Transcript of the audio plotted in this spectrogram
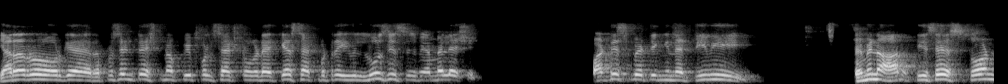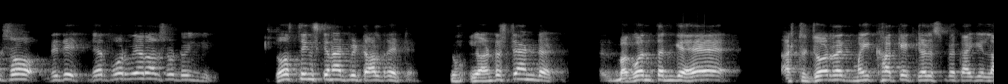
ಯಾರು ಅವ್ರಿಗೆ ರೆಪ್ರೆಸೆಂಟೇಷನ್ ಆಫ್ ಪೀಪಲ್ಸ್ ಆಕ್ಟ್ ಒಳಗಡೆ ಕೇಸ್ ಹಾಕ್ಬಿಟ್ರೆ will lose his M L A ship participating in a TV seminar ಈ says so and so did it therefore are also doing it. Those things cannot be tolerated. You, you understand that? ಭಗವಂತನ್ಗೆ ಅಷ್ಟು ಜೋರಾಗಿ ಮೈಕ್ ಹಾಕಿ ಕೇಳಿಸ್ಬೇಕಾಗಿಲ್ಲ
